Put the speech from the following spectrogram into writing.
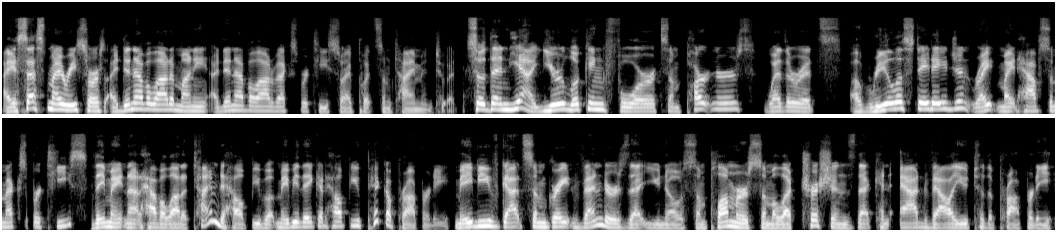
I assessed my resource. I didn't have a lot of money, I didn't have a lot of expertise. So I put some time into it. So then, yeah, you're looking for some partners, whether it's a real estate agent, right? Might have some expertise. They might not have a lot of time to help you, but maybe they could help you pick a property. Maybe you've got some great vendors that you know, some plumbers, some electricians that can add value to the property.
